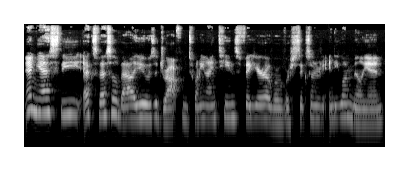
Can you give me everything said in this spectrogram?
And yes, the ex-vessel value is a drop from 2019's figure of over 681 million,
